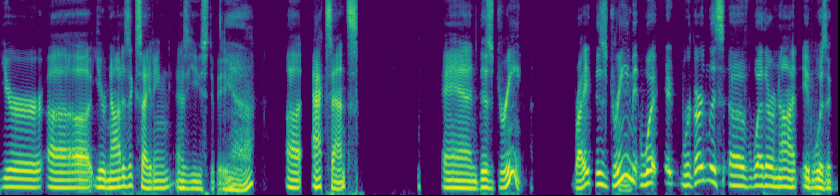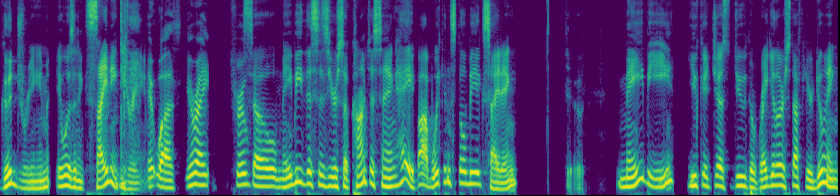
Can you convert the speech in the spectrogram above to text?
You're uh, you're not as exciting as you used to be. Yeah. Uh, accents and this dream, right? This dream, it, what, it, regardless of whether or not it was a good dream, it was an exciting dream. It was. You're right. True. So maybe this is your subconscious saying, "Hey, Bob, we can still be exciting." Dude. maybe you could just do the regular stuff you're doing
